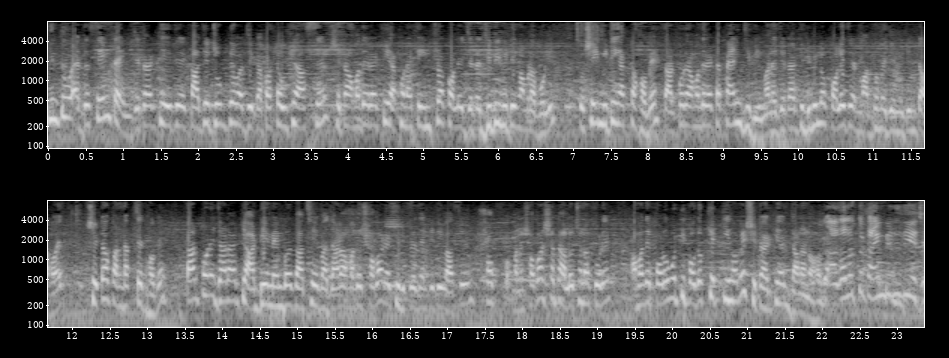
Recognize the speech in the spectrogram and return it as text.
কিন্তু অ্যাট দ্য সেম টাইম যেটা আর কি এই যে কাজে যোগ দেওয়ার যে ব্যাপারটা উঠে আসছে, সেটা আমাদের আর কি এখন একটা ইন্ট্রা কলেজ যেটা জিবি মিটিং আমরা বলি, তো সেই মিটিং একটা হবে। তারপরে আমাদের একটা প্যান জিবি মানে যেটা আর কি বিভিন্ন কলেজের মাধ্যমে যে মিটিংটা হয়, সেটাও কন্ডাক্টেড হবে। তারপরে যারা আর কি আরডিএ মেম্বার্স আছে বা যারা আমাদের সবার আর কি রিপ্রেজেন্টেটিভ আছে সব মানে সবার সাথে আলোচনা করে আমাদের পরবর্তী পদক্ষেপ কি হবে সেটা আর কি আর জানানো হবে। আদালত তো টাইম বেঁধে দিয়েছে।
